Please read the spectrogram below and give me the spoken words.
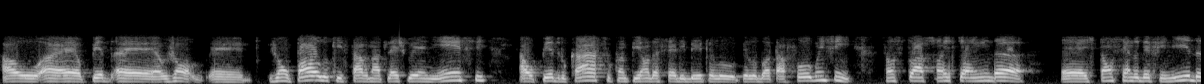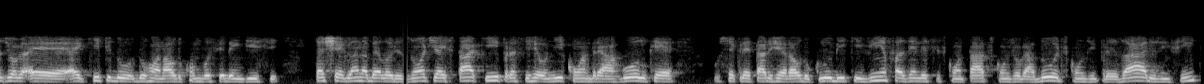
ao, é, ao, Pedro, é, ao João, é, João, Paulo, que estava no Atlético Goianiense, ao Pedro Castro, campeão da Série B pelo, pelo Botafogo, enfim, são situações que ainda é, estão sendo definidas. É, a equipe do, do, Ronaldo, como você bem disse, está chegando a Belo Horizonte, já está aqui para se reunir com o André Argolo, que é o secretário-geral do clube, que vinha fazendo esses contatos com os jogadores, com os empresários, enfim.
